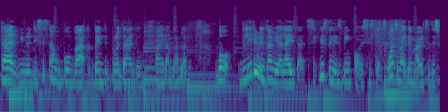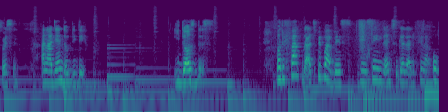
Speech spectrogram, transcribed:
time. You know the sister will go back beg the brother they'll be fine and blah blah blah. But the lady later realized that see, this thing is being consistent. What if i get married to this person and at the end of the day he does this but the fact that people have been been seeing them together, they feel like, oh,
